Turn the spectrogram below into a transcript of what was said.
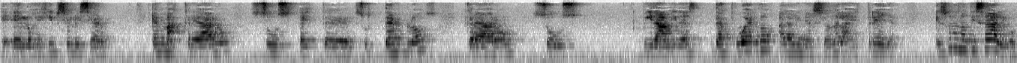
eh, los egipcios lo hicieron. Es más, crearon sus, este, sus templos, crearon sus pirámides de acuerdo a la alineación de las estrellas. Eso no nos dice algo.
